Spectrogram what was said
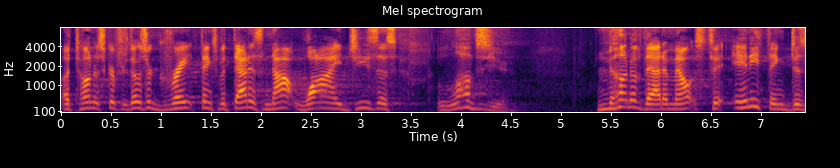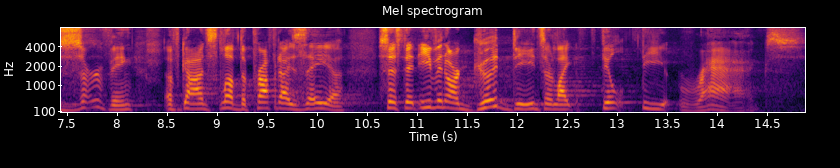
a ton of scriptures. Those are great things, but that is not why Jesus loves you. None of that amounts to anything deserving of God's love. The prophet Isaiah says that even our good deeds are like filthy rags.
